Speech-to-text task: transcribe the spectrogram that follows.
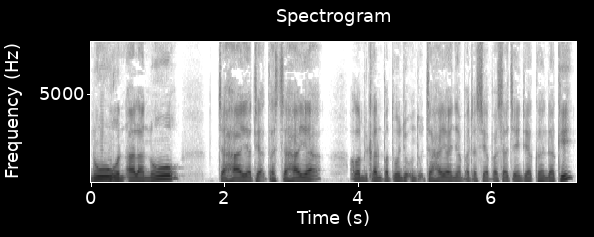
nurun ala nur, cahaya di atas cahaya. Allah berikan petunjuk untuk cahayanya pada siapa saja yang dia kehendaki.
